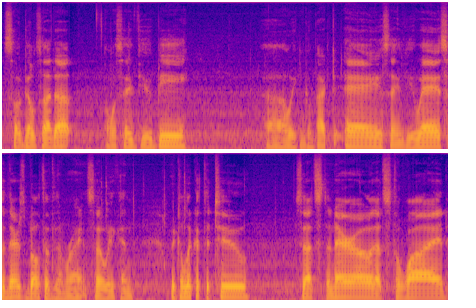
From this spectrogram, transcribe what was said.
So it builds that up. I will say view B. Uh, we can go back to A, say view A. So there's both of them, right? So we can we can look at the two. So that's the narrow, that's the wide.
